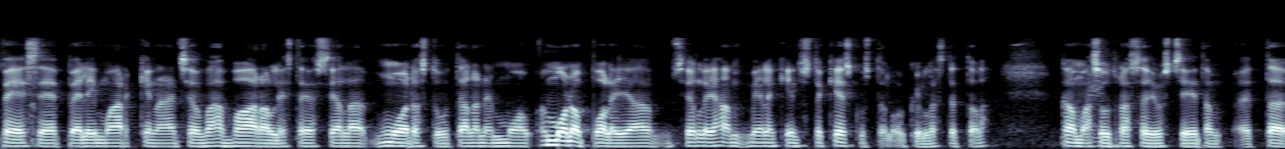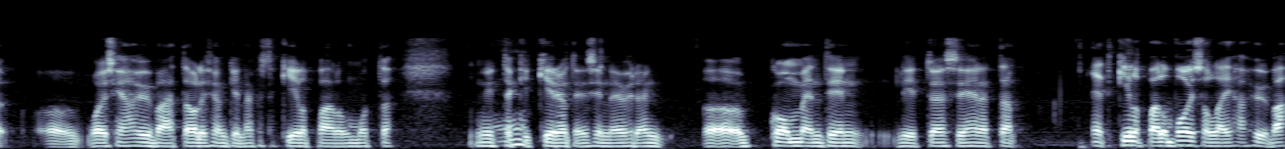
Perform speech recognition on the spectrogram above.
PC-pelimarkkinaa, että se on vähän vaarallista, jos siellä muodostuu tällainen monopoli, ja siellä oli ihan mielenkiintoista keskustelua kyllä sitten tuolla Kamasutrassa just siitä, että voisi ihan hyvä, että olisi jonkinnäköistä kilpailua, mutta itsekin kirjoitin sinne yhden kommentin liittyen siihen, että että kilpailu voisi olla ihan hyvä.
